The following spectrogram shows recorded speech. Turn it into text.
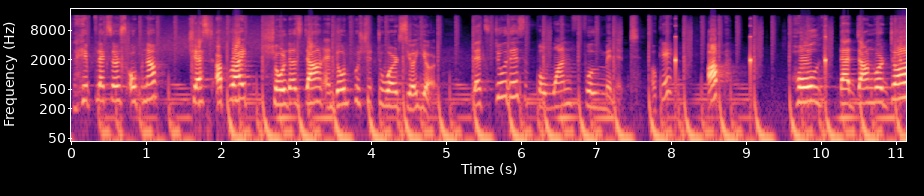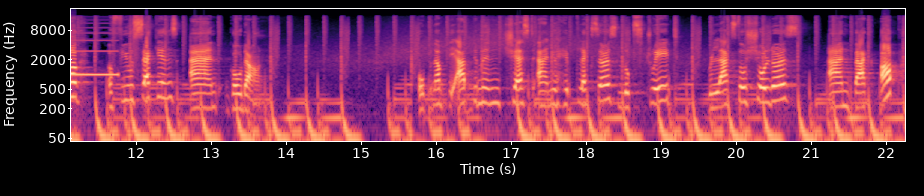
the hip flexors open up, chest upright, shoulders down and don't push it towards your ear. Let's do this for one full minute. Okay, up, hold that downward dog a few seconds and go down. Open up the abdomen, chest and your hip flexors. Look straight. Relax those shoulders and back up.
